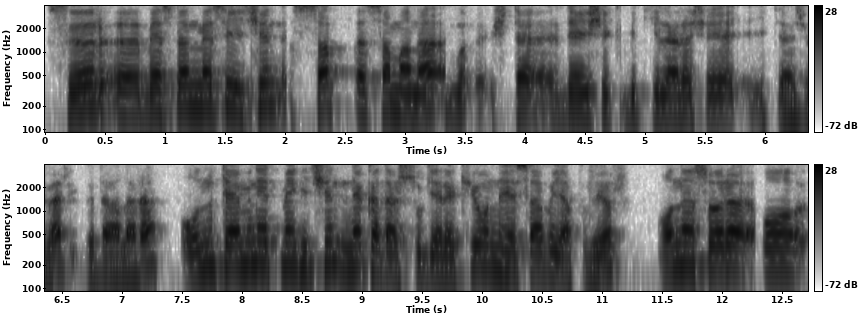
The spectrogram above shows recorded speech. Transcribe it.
Sığır e, beslenmesi için sap ve samana işte değişik bitkilere şeye ihtiyacı var gıdalara. Onu temin etmek için ne kadar su gerekiyor onun hesabı yapılıyor. Ondan sonra o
